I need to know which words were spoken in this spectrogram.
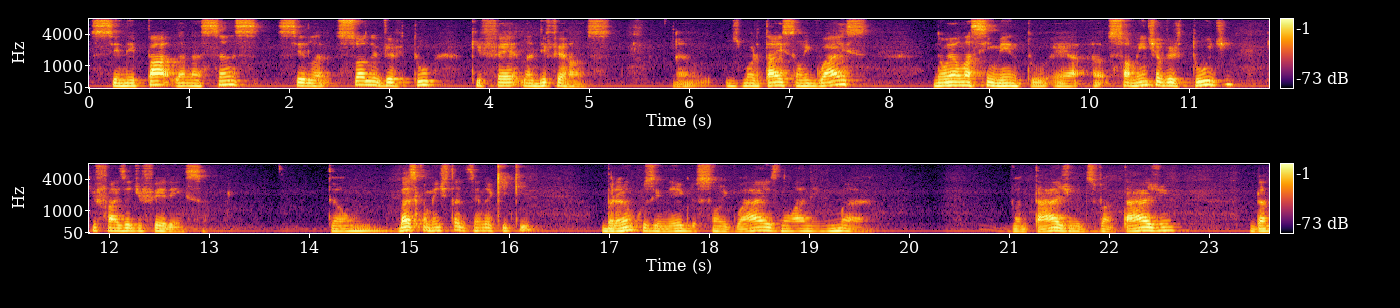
Ce n'est pas la naissance, c'est la seule vertu qui fait la différence. Né, os mortais são iguais, não é o nascimento, é a, somente a virtude que faz a diferença. Então, basicamente está dizendo aqui que brancos e negros são iguais, não há nenhuma vantagem ou desvantagem. da,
